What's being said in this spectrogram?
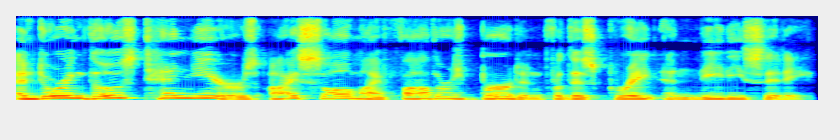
And during those 10 years, I saw my father's burden for this great and needy city.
